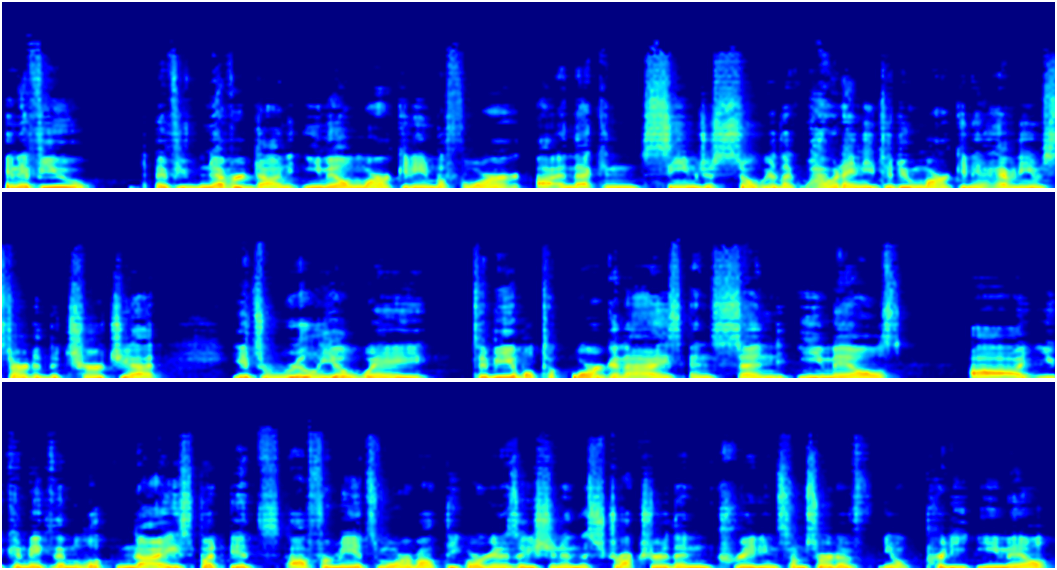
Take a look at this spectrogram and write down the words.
And if you if you've never done email marketing before, uh, and that can seem just so weird, like why would I need to do marketing? I haven't even started the church yet. It's really a way to be able to organize and send emails. Uh, you can make them look nice, but it's uh, for me, it's more about the organization and the structure than creating some sort of you know pretty email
